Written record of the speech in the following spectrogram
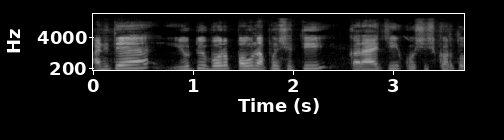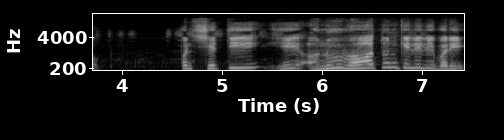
आणि त्या यूट्यूबवर पाहून आपण शेती करायची कोशिश करतो. पण शेती ही अनुभवातून केलेली बरी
